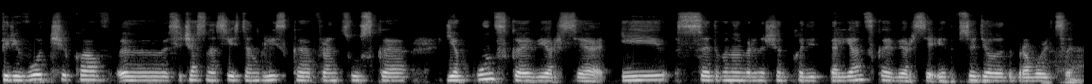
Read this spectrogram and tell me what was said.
Переводчиков, э, сейчас у нас есть английская, французская, японская версия, и с этого номера начнет входить итальянская версия, и это все делают добровольцы.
